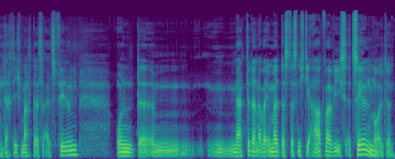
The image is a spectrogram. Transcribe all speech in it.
und dachte, ich mache das als Film und ähm, merkte dann aber immer, dass das nicht die Art war, wie ich es erzählen mhm. wollte.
